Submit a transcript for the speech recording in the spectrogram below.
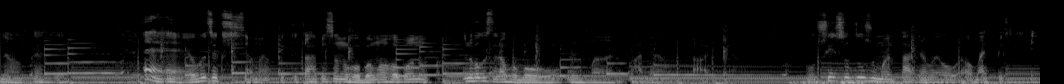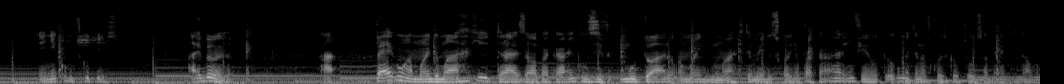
Não, quer dizer. É, é, eu vou dizer que o Cecil é pica. Eu tava pensando no robô, mas o robô não. Eu não vou considerar o robô humano, padrão. Tá? O Cecil dos humanos padrão é o, é o mais pica que tem. Não tem nem como discutir isso. Aí, beleza. Ah, pegam a mãe do Mark e trazem ela pra cá. Inclusive, mudaram a mãe do Mark também do esquadrão pra cá. Enfim, eu tô comentando as coisas que eu tô sabendo aqui, tá bom?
